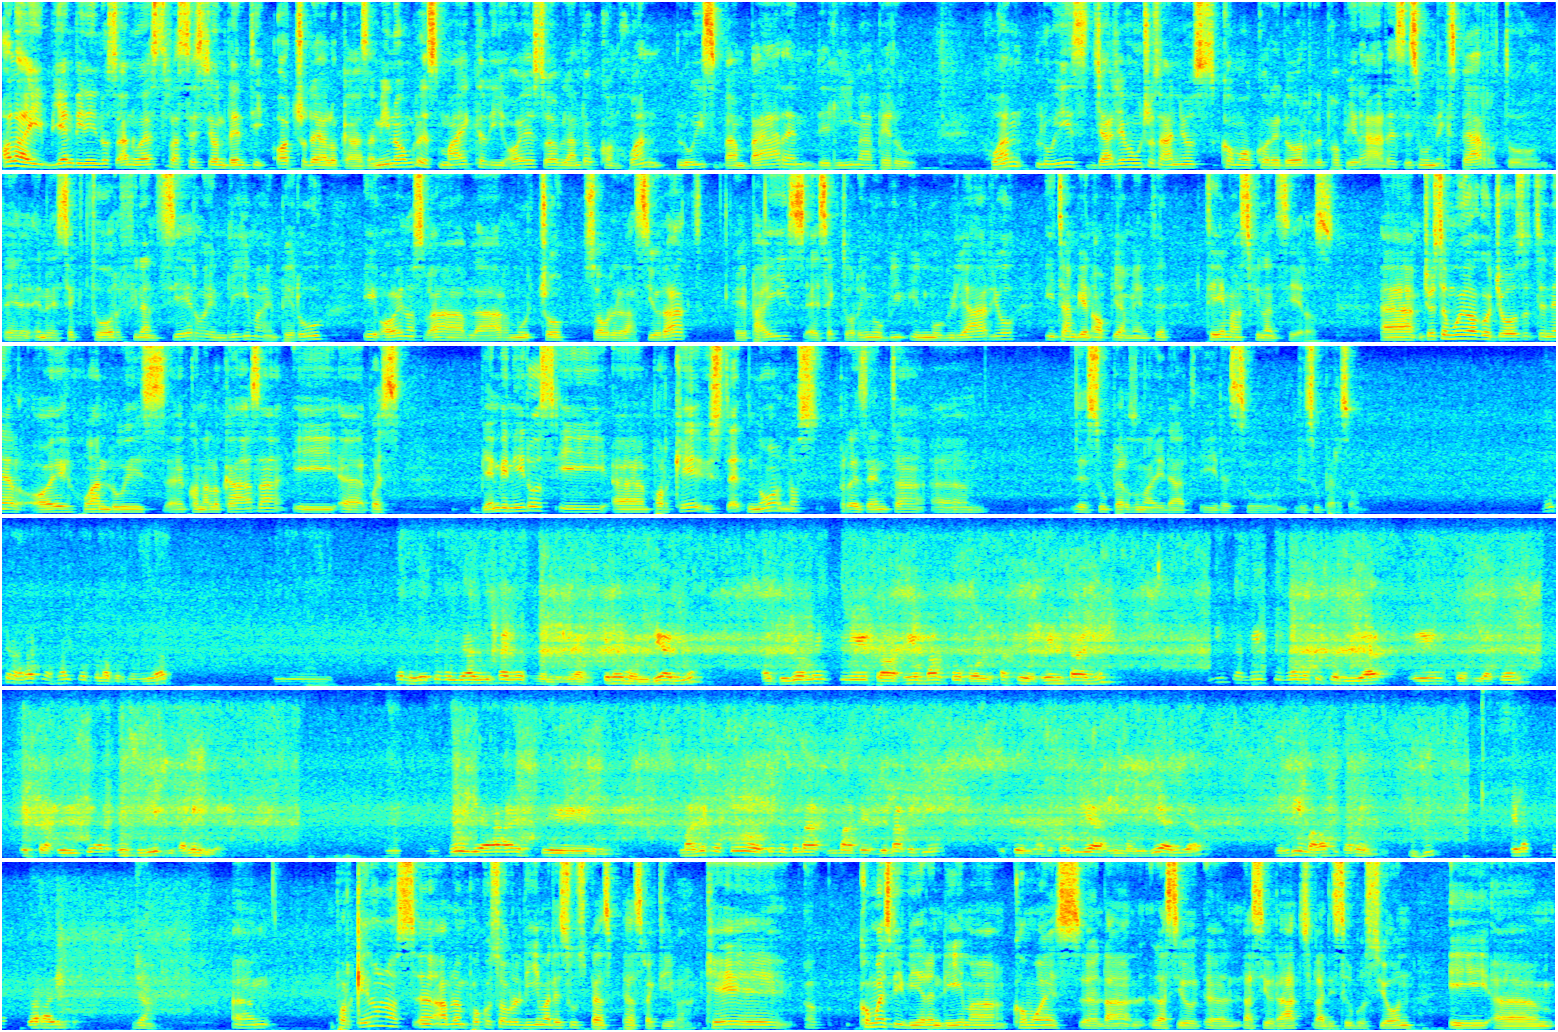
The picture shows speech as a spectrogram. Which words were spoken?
Hola y bienvenidos a nuestra sesión 28 de Alocasa. Mi nombre es Michael y hoy estoy hablando con Juan Luis Bambaren de Lima, Perú. Juan Luis ya lleva muchos años como corredor de propiedades, es un experto en el sector financiero en Lima, en Perú, y hoy nos va a hablar mucho sobre la ciudad, el país, el sector inmobiliario y también obviamente temas financieros. Ah, yo estoy muy orgulloso de tener hoy Juan Luis uh, con Alocasa y uh, pues bienvenidos y por qué usted no nos presenta um, de su personalidad y de su, de su persona. Muchas gracias Michael por la oportunidad. Eh, bueno, yo tengo ya 10 años en el, sistema inmobiliario. Anteriormente trabajé en banco por espacio de 30 años tengo una especialidad en conciliación extrajudicial en civil y familia. Yo ya este, manejo todo lo que es el tema de marketing, este, la asesoría inmobiliaria en Lima básicamente. Uh -huh. Es la que yo radico. Ya. Um, ¿Por qué no nos uh, habla un poco sobre Lima de su pers perspectiva? ¿Qué, ¿Cómo es vivir en Lima? ¿Cómo es uh, la, la, uh, la, ciudad, la distribución? Y um,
